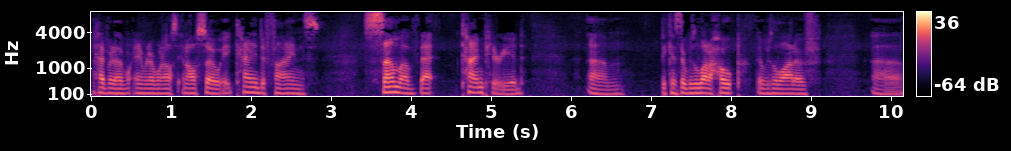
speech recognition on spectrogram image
have and everyone else, and also it kind of defines some of that time period um, because there was a lot of hope, there was a lot of uh,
